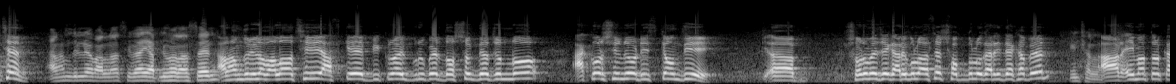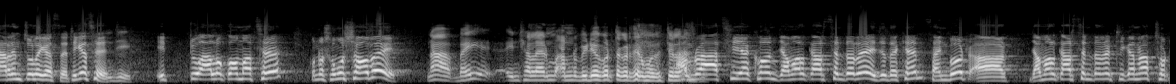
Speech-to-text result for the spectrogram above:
আছেন? আলহামদুলিল্লাহ ভালো আছি ভাই। আপনি ভালো আছেন? আলহামদুলিল্লাহ ভালো আছি। আজকে বিক্রয় গ্রুপের দর্শকদের জন্য আকর্ষণীয় ডিসকাউন্ট দিয়ে শোরুমে যে গাড়িগুলো আছে সবগুলো গাড়ি দেখাবেন। ইনশাল্লাহ আর এইমাত্র কারেন্ট চলে গেছে ঠিক আছে? জি। একটু আলো কম আছে। কোনো সমস্যা হবে? না ভাই ইনশাল্লাহ আমরা ভিডিও করতে করতে এর মধ্যে চলে আমরা আছি এখন জামাল কার সেন্টারে এই যে দেখেন সাইনবোর্ড আর জামাল কার সেন্টারের ঠিকানা ছোট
